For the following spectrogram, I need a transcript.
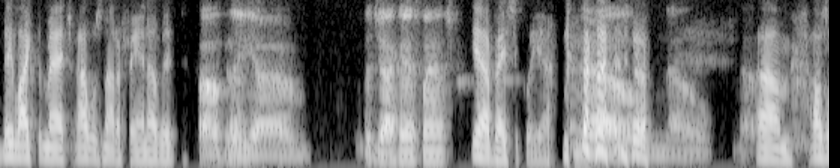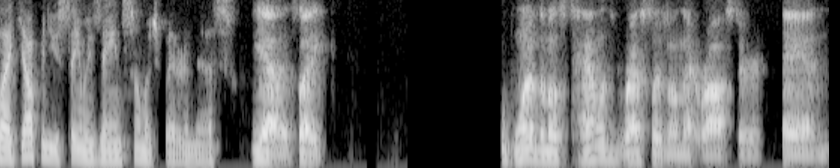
they liked the match. I was not a fan of it. of the um, the Jackass match. Yeah, basically, yeah. No, no, no. Um, I was like, y'all can use Sami Zayn so much better than this. yeah, it's like one of the most talented wrestlers on that roster, and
